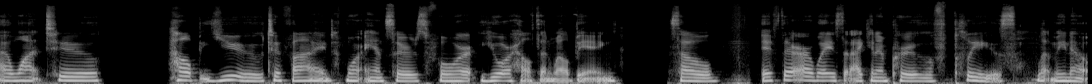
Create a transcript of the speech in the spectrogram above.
I want to help you to find more answers for your health and well being. So if there are ways that I can improve, please let me know.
